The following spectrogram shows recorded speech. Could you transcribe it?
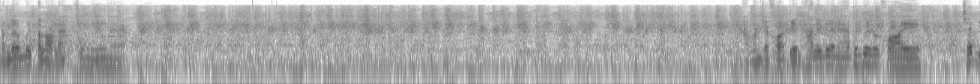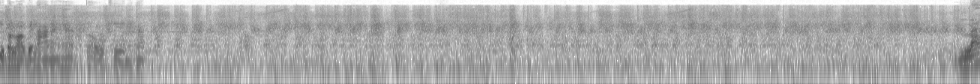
มันเริ่มมืดตลอดแล้วช่วงนี้ฮะ มันจะคอยเปลี่ยนท่าเรื่อยๆนะฮะเพื่อนๆก็คอยเช็คอยู่ตลอดเวลานะฮะก็โอเคนะครับและ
